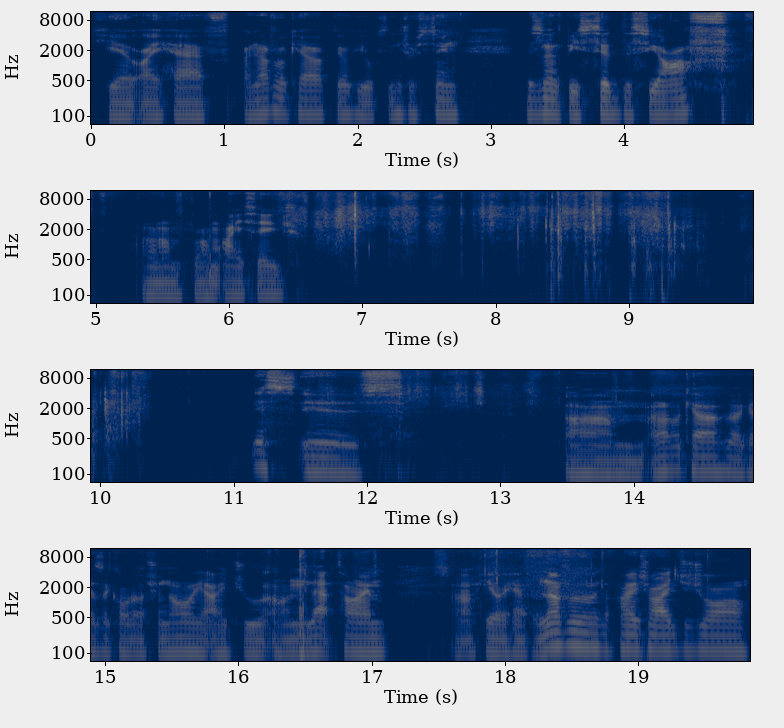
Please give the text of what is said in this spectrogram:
Here I have another character, he looks interesting. This is meant to be Sid the Sloth, um, from Ice Age. This is um, another character, I guess I call it Shinori, I drew on that time. Uh, here I have another that I tried to draw.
